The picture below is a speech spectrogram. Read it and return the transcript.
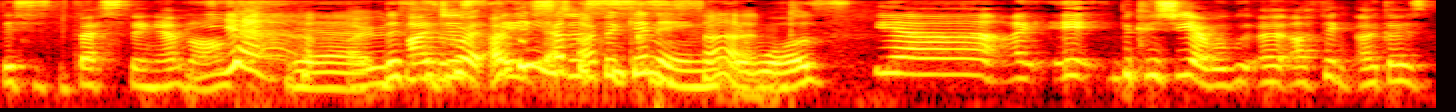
this is the best thing ever. yeah. Yeah, I this I is just- great. I think it's at the just beginning it was. Yeah, I, it, because yeah, I I think I goes.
